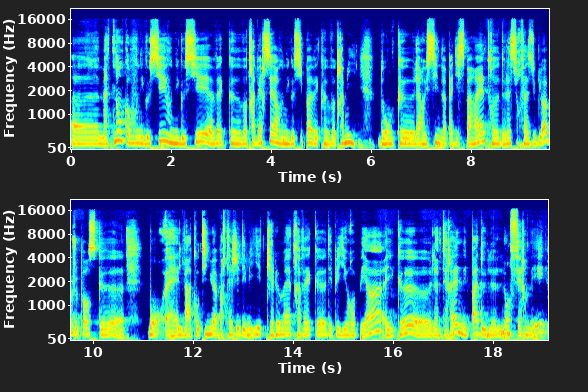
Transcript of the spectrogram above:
maintenant, quand vous négociez, vous négociez avec votre adversaire, vous négociez pas avec votre ami. Donc, la Russie ne va pas disparaître de la surface du globe. Je pense que bon, elle va continuer à partager des milliers de kilomètres avec euh, des pays européens et que euh, l'intérêt n'est pas de l'enfermer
